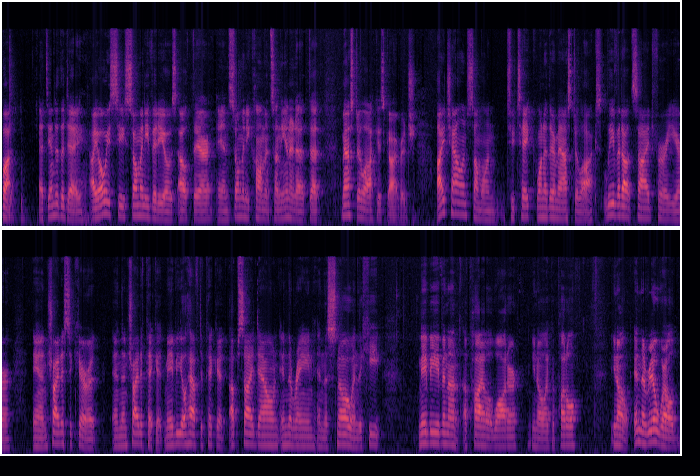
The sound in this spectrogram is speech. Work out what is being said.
But at the end of the day, I always see so many videos out there and so many comments on the internet that master lock is garbage. I challenge someone to take one of their master locks, leave it outside for a year, and try to secure it, and then try to pick it. Maybe you'll have to pick it upside down in the rain, in the snow, in the heat, maybe even on a pile of water, you know, like a puddle. You know, in the real world,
